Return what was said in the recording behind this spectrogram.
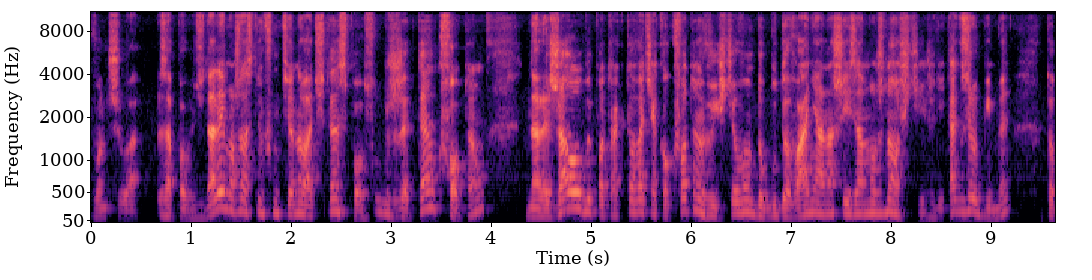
włączyła zapowiedź. Dalej można z tym funkcjonować w ten sposób, że tę kwotę należałoby potraktować jako kwotę wyjściową do budowania naszej zamożności. Jeżeli tak zrobimy, to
